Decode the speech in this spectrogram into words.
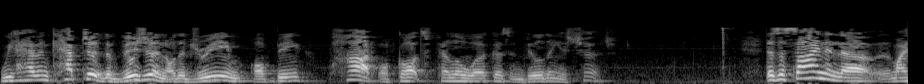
we haven't captured the vision or the dream of being part of God's fellow workers in building His church? There's a sign in my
